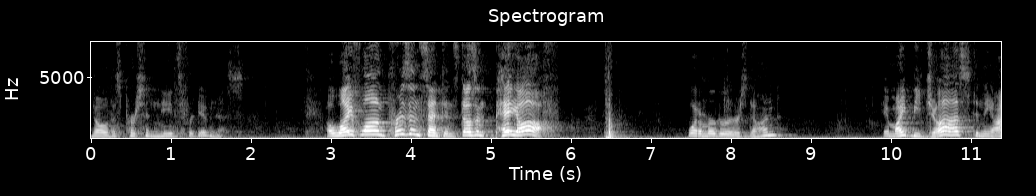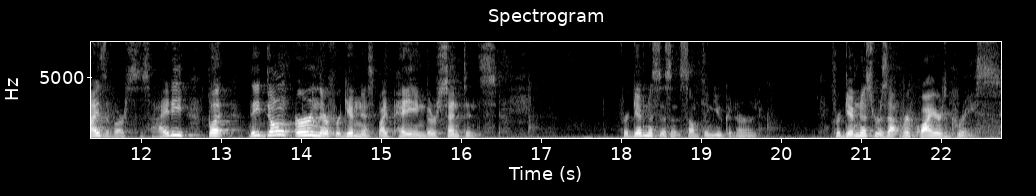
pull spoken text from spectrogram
No, this person needs forgiveness. A lifelong prison sentence doesn't pay off what a murderer has done. It might be just in the eyes of our society, but they don't earn their forgiveness by paying their sentence. Forgiveness isn't something you can earn. Forgiveness requires grace,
